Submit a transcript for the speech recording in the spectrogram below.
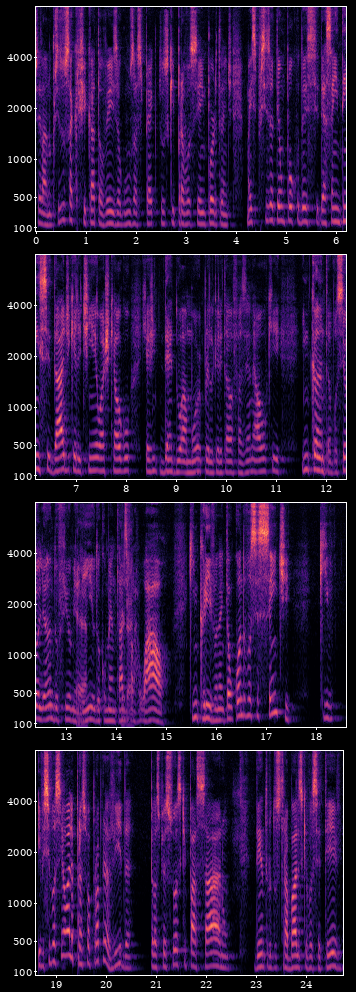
sei lá, não preciso sacrificar talvez alguns aspectos que para você é importante, mas precisa ter um pouco desse, dessa intensidade que ele tinha. Eu acho que é algo que a gente der do amor pelo que ele estava fazendo é algo que encanta. Você olhando o filme é, ali, o documentário, verdade. você fala, uau, que incrível, né? Então, quando você sente que e se você olha para a sua própria vida, pelas pessoas que passaram dentro dos trabalhos que você teve,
